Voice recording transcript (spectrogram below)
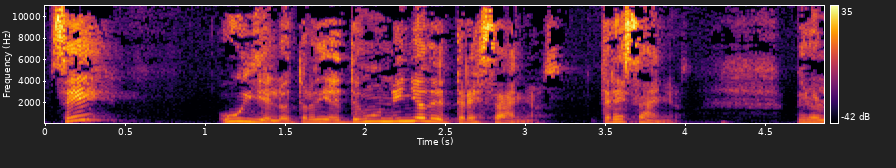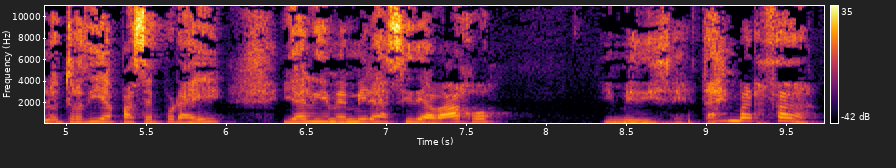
¿Sí? Uy, el otro día, tengo un niño de tres años, tres años. Pero el otro día pasé por ahí y alguien me mira así de abajo y me dice, ¿estás embarazada?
